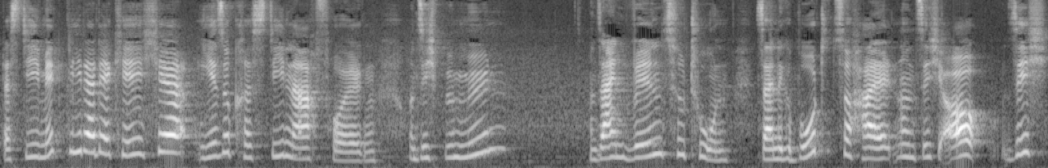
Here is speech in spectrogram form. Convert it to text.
dass die Mitglieder der Kirche Jesu Christi nachfolgen und sich bemühen, seinen Willen zu tun, seine Gebote zu halten und sich, auch, sich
